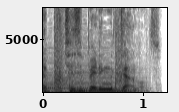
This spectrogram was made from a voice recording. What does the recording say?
At participating McDonald's.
